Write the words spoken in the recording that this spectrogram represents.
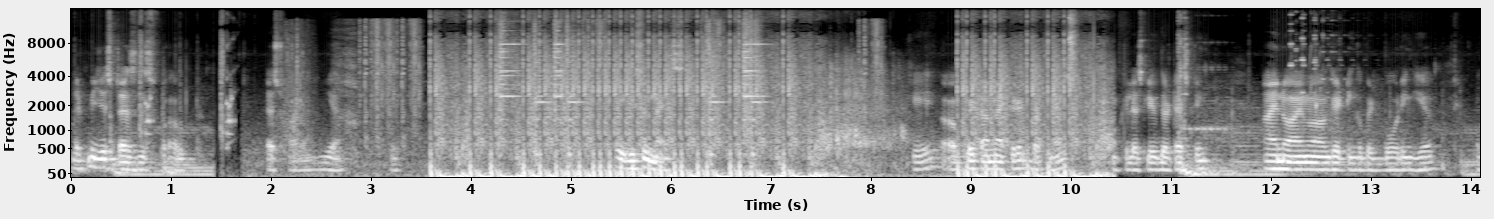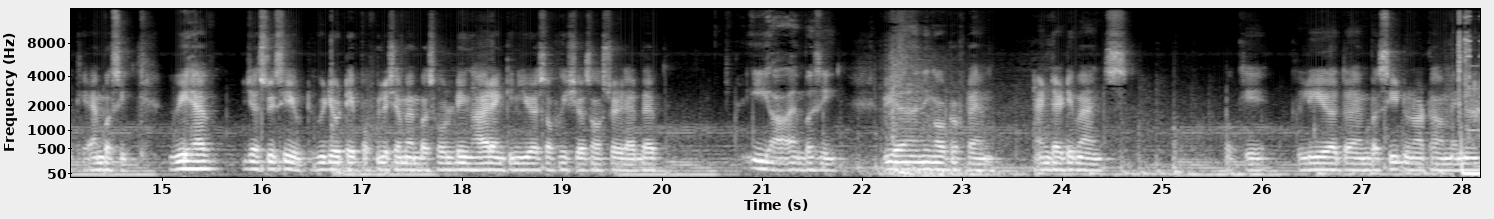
Let me just test this out. Test fire, yeah. Okay. Hey, this is nice. Okay, a bit inaccurate but nice. Okay, let's leave the testing. I know I'm uh, getting a bit boring here. Okay, embassy. We have just received videotape of militia members holding high-ranking US officials hostage at the ER embassy. We are running out of time and their demands. Okay, clear the embassy. Do not harm any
